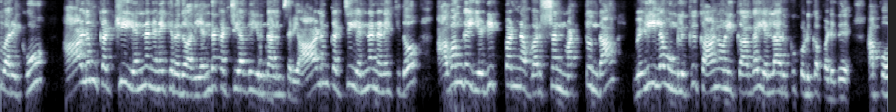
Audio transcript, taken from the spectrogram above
வரைக்கும் ஆளும் கட்சி என்ன நினைக்கிறதோ அது எந்த கட்சியாக இருந்தாலும் சரி ஆளும் கட்சி என்ன நினைக்குதோ அவங்க எடிட் பண்ண வெர்ஷன் மட்டும்தான் வெளியில உங்களுக்கு காணொளிக்காக எல்லாருக்கும் கொடுக்கப்படுது. அப்போ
